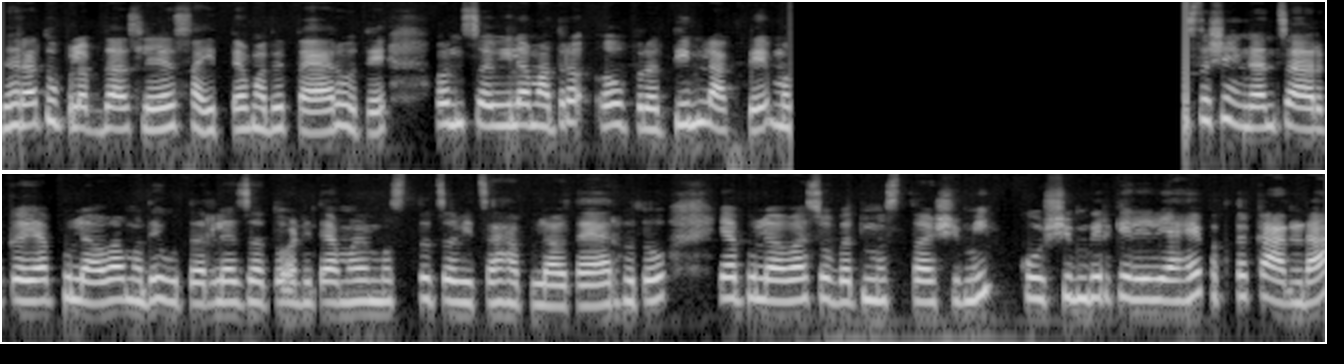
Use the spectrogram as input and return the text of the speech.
घरात उपलब्ध असलेल्या साहित्यामध्ये तयार होते पण चवीला मात्र अप्रतिम लागते. मग मस्त शेंगांचा अर्क या पुलावामध्ये उतरला जातो आणि त्यामुळे मस्त चवीचा हा पुलाव तयार होतो. या पुलावासोबत मस्त अशी मी कोशिंबीर केलेली आहे फक्त कांदा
